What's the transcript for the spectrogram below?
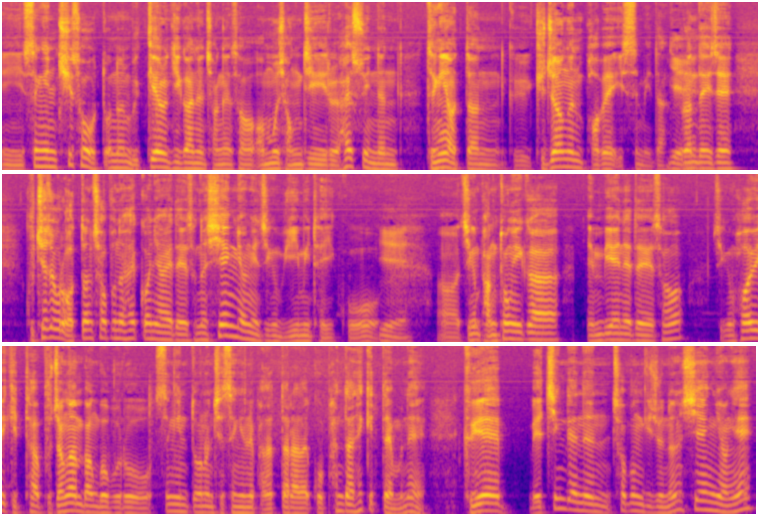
이 승인 취소 또는 6개월 기간을 정해서 업무 정지를 할 수 있는 등의 어떤 그 규정은 법에 있습니다. 예. 그런데 이제 구체적으로 어떤 처분을 할 거냐에 대해서는 시행령에 지금 위임이 돼 있고 예. 어, 지금 방통위가 MBN에 대해서 지금 허위 기타 부정한 방법으로 승인 또는 재승인을 받았다라고 판단했기 때문에 그에 매칭되는 처분 기준은 시행령에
